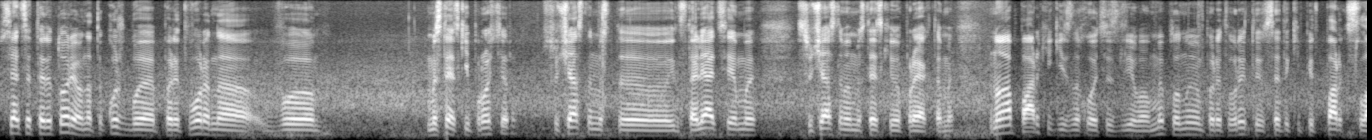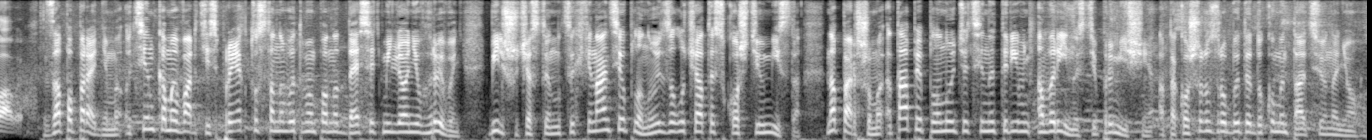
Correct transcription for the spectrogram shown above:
вся ця територія вона також буде перетворена в мистецький простір з сучасними е, інсталяціями, з сучасними мистецькими проектами. Ну а парк, який знаходиться зліва, ми плануємо перетворити все-таки під парк слави. За попередніми оцінками, вартість проєкту становитиме понад 10 мільйонів гривень. Більшу частину цих фінансів планують залучати з коштів міста. На першому етапі планують оцінити рівень аварійності приміщення, а також розробити документацію на нього.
